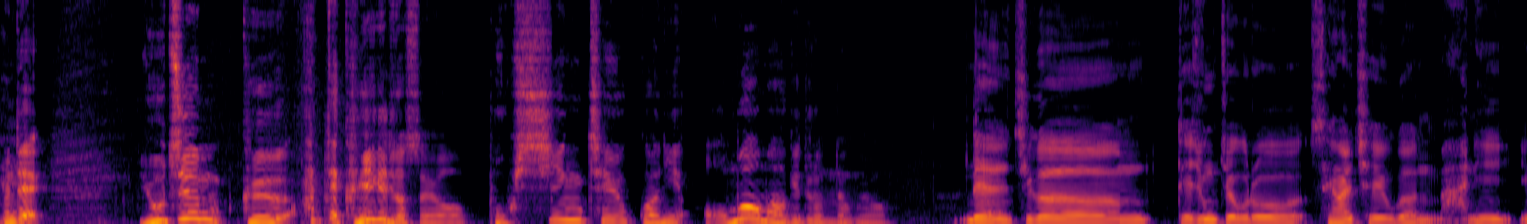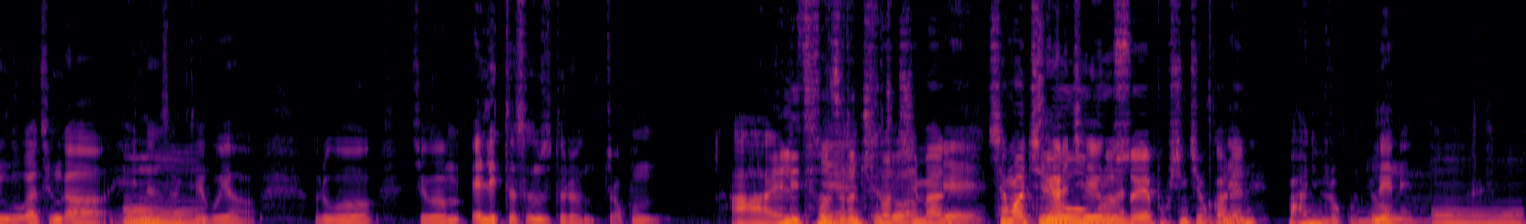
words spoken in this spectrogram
근데 요즘 그 한때 그 얘기를 들었어요. 복싱 체육관이 어마어마하게 늘었다고요. 네, 지금 대중적으로 생활체육은 많이 인구가 증가해 있는 어. 상태고요. 그리고 지금 엘리트 선수들은 조금 아 엘리트 선수는 예, 줄었지만 예. 생활체육으로서의 복싱 체육관은 네네. 많이 늘었군요. 네네. 어.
